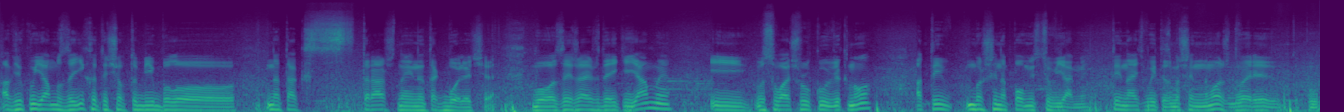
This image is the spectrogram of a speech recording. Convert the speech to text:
а в яку яму заїхати, щоб тобі було не так страшно і не так боляче. Бо заїжджаєш в деякі ями і висуваєш руку у вікно, а ти машина повністю в ямі. Ти навіть вийти з машини не можеш, двері типу,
